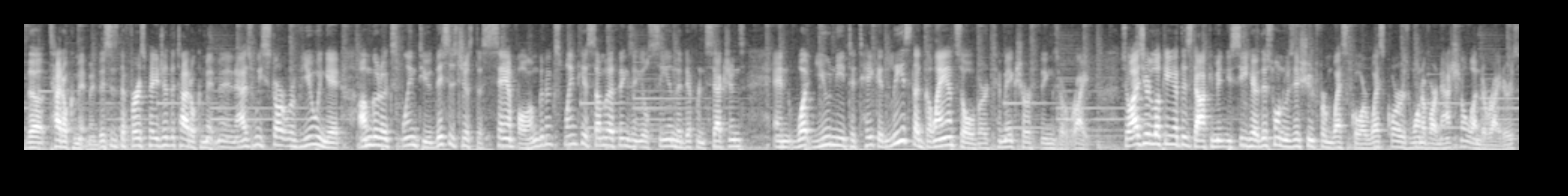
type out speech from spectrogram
the title commitment. This is the first page of the title commitment and as we start reviewing it, I'm going to explain to you, this is just a sample. I'm going to explain to you some of the things that you'll see in the different sections and what you need to take at least a glance over to make sure things are right. So as you're looking at this document, you see here, this one was issued from Westcor. Westcor is one of our national underwriters.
